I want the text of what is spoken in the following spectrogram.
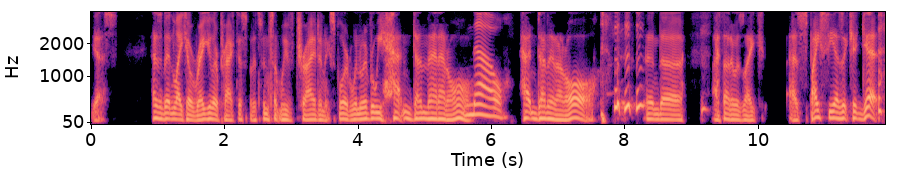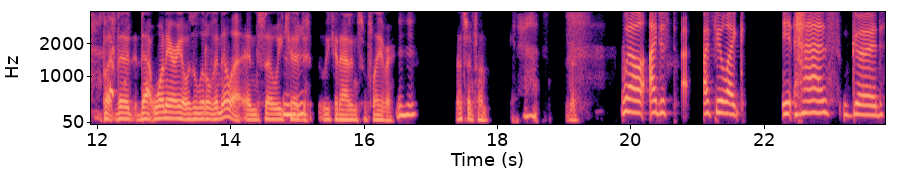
Yes. Hasn't been like a regular practice, but it's been something we've tried and explored whenever we hadn't done that at all. No. Hadn't done it at all. and uh, I thought it was like as spicy as it could get, but the that one area was a little vanilla, and so we could we could add in some flavor. Mhm. That's been fun. It has. Yeah. Well, I just I feel like it has good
